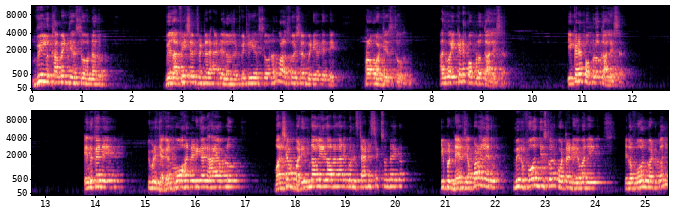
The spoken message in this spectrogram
వీళ్ళు కమెంట్ చేస్తూ ఉన్నారు. వీళ్ళ అఫీషియల్ ట్విట్టర్ హ్యాండిల్ ట్వీట్ చేస్తూ ఉన్నారు. వాళ్ళ సోషల్ మీడియా దీన్ని ప్రమోట్ చేస్తూ ఉంది అదిగో ఇక్కడే పప్పులో కాలేశారు. ఇక్కడే పప్పులో కాలేశారు. ఎందుకని? ఇప్పుడు జగన్మోహన్ రెడ్డి గారి హయాంలో వర్షం పడిందా లేదా అనగానే కొన్ని స్టాటిస్టిక్స్ ఉంటాయి కదా. ఇప్పుడు నేను చెప్పడం లేదు. మీరు ఫోన్ తీసుకొని కొట్టండి. ఏమని? ఇలా ఫోన్ పట్టుకొని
